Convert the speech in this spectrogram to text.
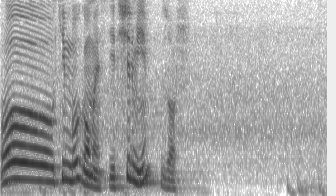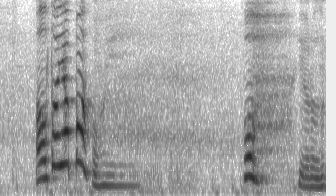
Oo kim bu? Gomez. Yetişir miyim? Zor. Altay yapma. Oy. Oh yoruldum.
